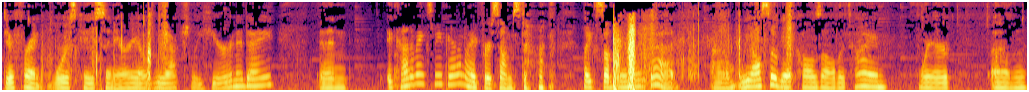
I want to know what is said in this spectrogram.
different worst case scenarios we actually hear in a day and it kind of makes me paranoid for some stuff like something like that um, we also get calls all the time where um,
